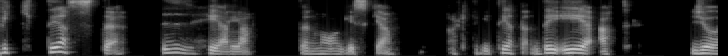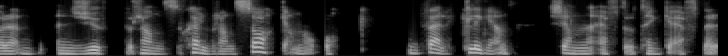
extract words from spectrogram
viktigaste i hela den magiska aktiviteten, det är att göra en, en djup rans, självrannsakan och, och verkligen känna efter och tänka efter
